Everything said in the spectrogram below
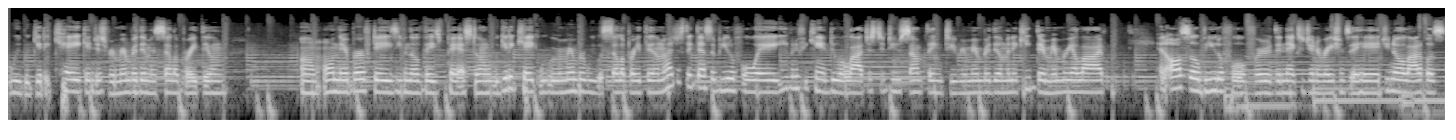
we would get a cake and just remember them and celebrate them um, on their birthdays, even though they've passed on. We would get a cake, we would remember, we would celebrate them. And I just think that's a beautiful way, even if you can't do a lot, just to do something to remember them and to keep their memory alive. And also beautiful for the next generations ahead. You know, a lot of us,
